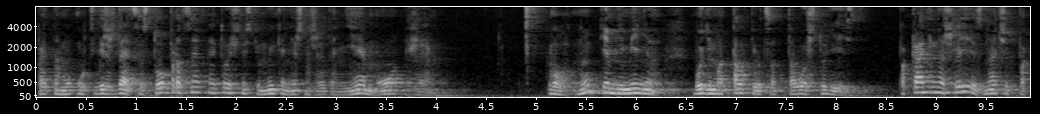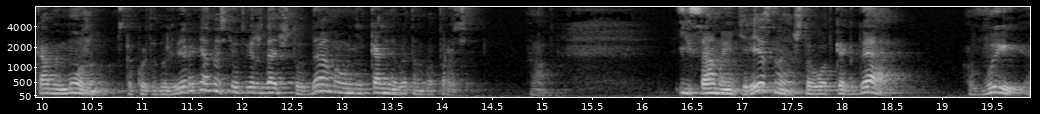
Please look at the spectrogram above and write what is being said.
Поэтому утверждать со стопроцентной точностью мы, конечно же, это не можем. Вот. Но, тем не менее, будем отталкиваться от того, что есть. Пока не нашли, значит, пока мы можем с какой-то долей вероятности утверждать, что да, мы уникальны в этом вопросе. Вот. И самое интересное, что вот когда вы, э,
